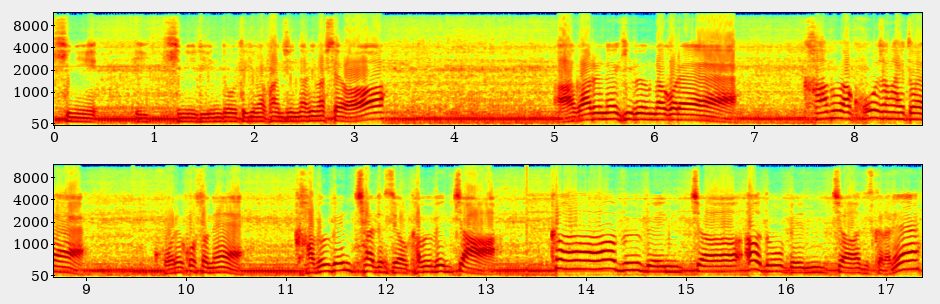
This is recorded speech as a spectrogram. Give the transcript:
気に一気に林道的な感じになりましたよ。上がるね気分がこれ。株はこうじゃないとね。これこそね株ベンチャーですよ株ベンチャー。株ベンチャーアドベンチャーですからね。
